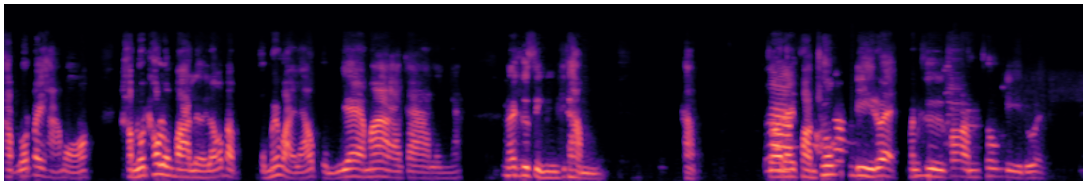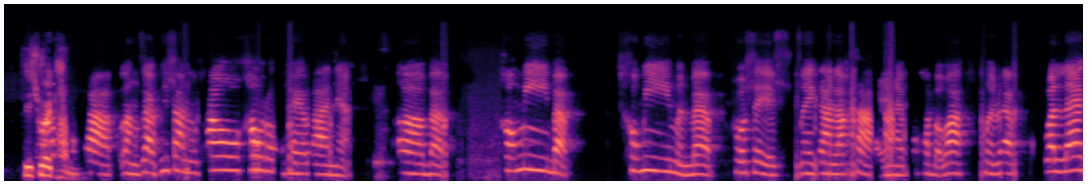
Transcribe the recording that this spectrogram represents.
ขับรถไปหาหมอ ขับรถเข้าโรงพยาบาลเลย แล้วก็แบบผมไม่ไหวแล้ว ผมแย่มากอาการอะไรเงี้ยนั่นคือสิ่งหนึ่งที่ทำครับก็ได้ความโชคดีด้วย มันคือความโชคดีด้วย ที่ช่วยทันหลังจากหลังจากพี่ซันเข้าเข้าโรงพยาบาลเนี่ยเอ่อแบบเขามีแบบเขามีเหมือนแบบ process ในการรักษายังไงบ้างคะแบบว่าเหมือนแบบ วันแรก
